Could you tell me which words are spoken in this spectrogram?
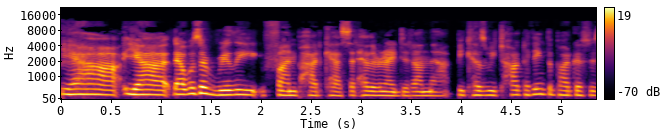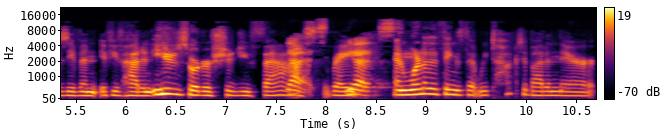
Yeah, yeah, that was a really fun podcast that Heather and I did on that because we talked. I think the podcast was even if you've had an eating disorder, should you fast? Yes, right. Yes. And one of the things that we talked about in there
